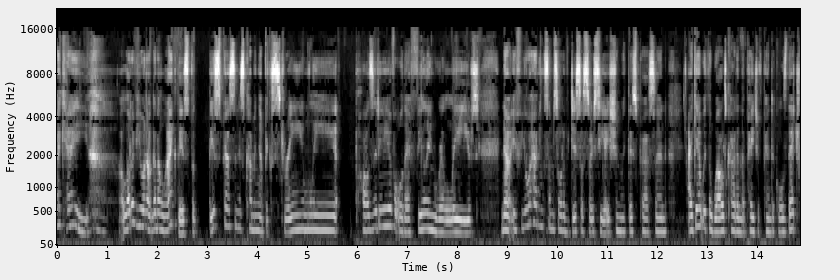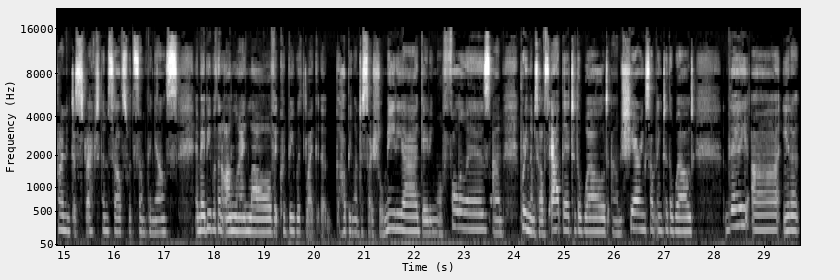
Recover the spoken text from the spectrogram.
Okay, a lot of you are not going to like this, but this person is coming up extremely positive or they're feeling relieved. Now, if you're having some sort of disassociation with this person, I get with the World card and the Page of Pentacles, they're trying to distract themselves with something else. And maybe with an online love, it could be with like uh, hopping onto social media, gaining more followers, um, putting themselves out there to the world, um, sharing something to the world they are in a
